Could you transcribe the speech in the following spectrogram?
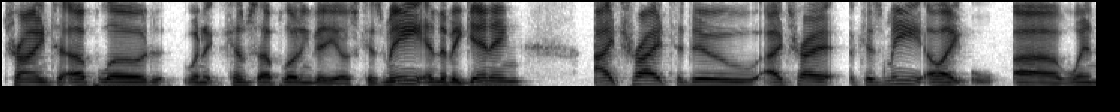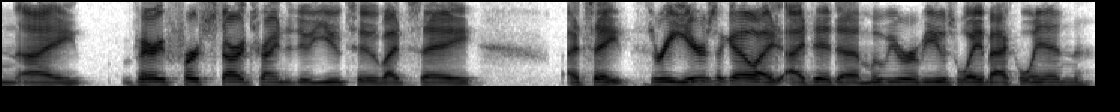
trying to upload when it comes to uploading videos. Because me in the beginning, I tried to do I try because me like uh, when I very first started trying to do YouTube, I'd say I'd say three years ago, I, I did uh, movie reviews way back when,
